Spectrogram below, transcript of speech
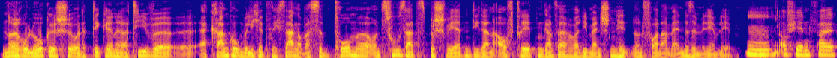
neurologische oder degenerative äh, Erkrankungen will ich jetzt nicht sagen, aber Symptome und Zusatzbeschwerden, die dann auftreten, ganz einfach, weil die Menschen hinten und vorne am Ende sind mit ihrem Leben. Mhm, ja. Auf jeden Fall.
